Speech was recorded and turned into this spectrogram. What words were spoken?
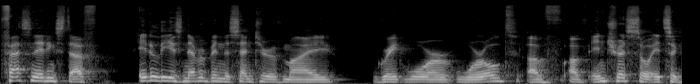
Fascinating stuff. Italy has never been the center of my Great War world of, of interest. So it's a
